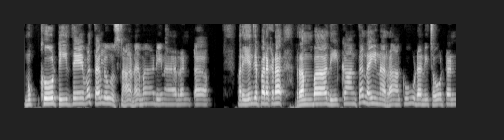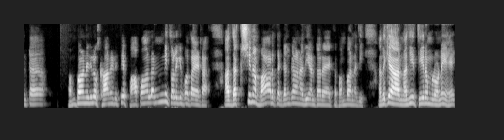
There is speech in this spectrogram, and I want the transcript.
ముక్కోటి దేవతలు స్నానమాడినారంట. మరి ఏం చెప్పారు అక్కడ రంబాది కాంతలైన రాకూడని చోటంట. పంపానదిలో కాలెడితే పాపాలన్నీ తొలగిపోతాయట. ఆ దక్షిణ భారత గంగా నది అంటారు ఆ యొక్క పంపా నది. అందుకే ఆ నదీ తీరంలోనే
